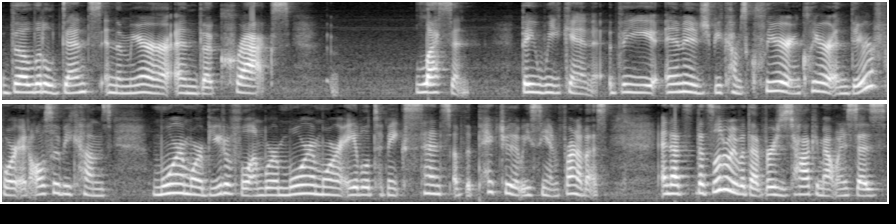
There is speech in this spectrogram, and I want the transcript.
the little dents in the mirror and the cracks lessen. They weaken. The image becomes clearer and clearer, and therefore it also becomes more and more beautiful, and we're more and more able to make sense of the picture that we see in front of us. And that's that's literally what that verse is talking about when it says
